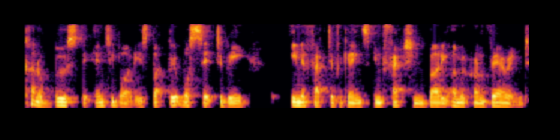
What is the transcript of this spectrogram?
kind of boost the antibodies, but it was said to be ineffective against infection by the Omicron variant.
